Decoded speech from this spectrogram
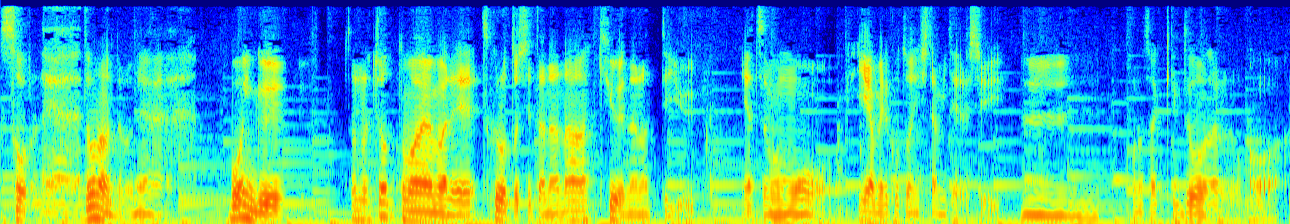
そうだね。どうなるんだろうね。ボーイング、そのちょっと前まで作ろうとしてた797っていうやつももうやめることにしたみたいだし、うーん。この先どうなるのかは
